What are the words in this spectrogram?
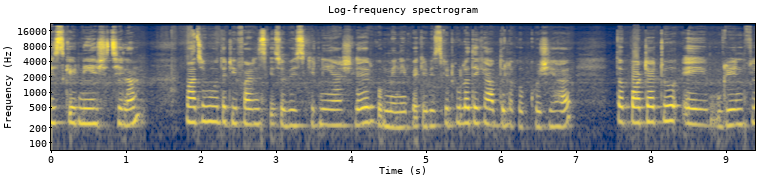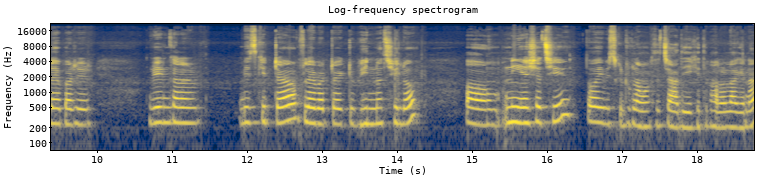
বিস্কিট নিয়ে এসেছিলাম। মাঝে মধ্যে ডিফারেন্স কিছু বিস্কিট নিয়ে আসলে এরকম মিনি প্যাকেট বিস্কিটগুলো দেখে আবদুল্লাহ খুব খুশি হয়। তো পটাটো এই গ্রিন ফ্লেভারের গ্রিন কালার বিস্কিটটা ফ্লেভারটা একটু ভিন্ন ছিল। নিয়ে এসেছি। তো এই বিস্কিটগুলো আমার কাছে চা দিয়ে খেতে ভালো লাগে না।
